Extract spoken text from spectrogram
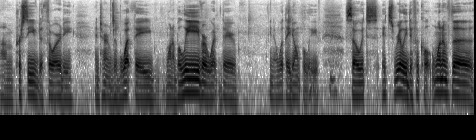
um, perceived authority in terms of what they want to believe or what they're, you know, what they don't believe. So it's it's really difficult. One of the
